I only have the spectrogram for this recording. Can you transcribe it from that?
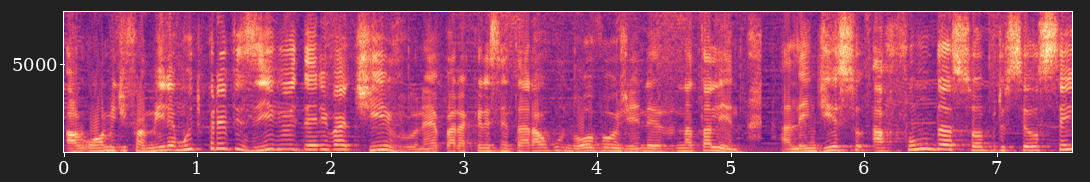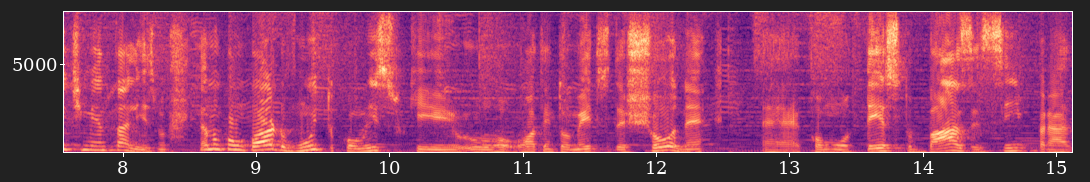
o Homem de Família é muito previsível e derivativo, né, para acrescentar algo novo ao gênero natalino. Além disso, afunda sobre o seu sentimentalismo. Eu não concordo muito com isso que o Rotten Tomatoes deixou, né, é, como texto base, sim, para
